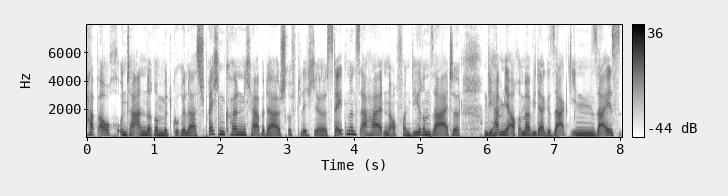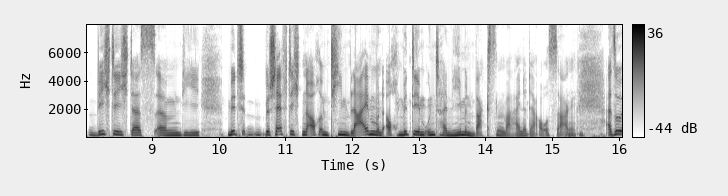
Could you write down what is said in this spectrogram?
habe auch unter anderem mit Gorillas sprechen können. Ich habe da schriftliche Statements erhalten, auch von deren Seite. Und die haben ja auch immer wieder gesagt, ihnen sei es wichtig, dass ähm, die Mitbeschäftigten auch im Team bleiben und auch mit dem Unternehmen wachsen, war eine der Aussagen. Also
